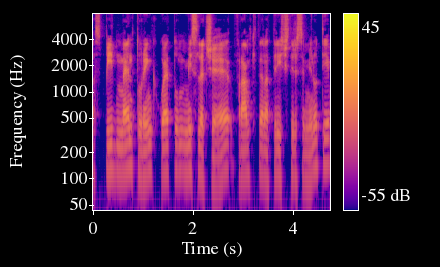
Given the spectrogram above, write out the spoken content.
Speed Mentoring, което мисля, че е в рамките на 30-40 минути.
